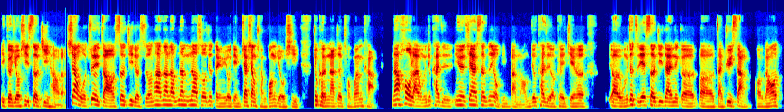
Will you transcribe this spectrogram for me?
一个游戏设计好了。像我最早设计的时候，那那那那那时候就等于有点比较像闯关游戏，就可能拿着闯关卡。那后来我们就开始，因为现在生生有平板嘛，我们就开始有可以结合，呃，我们就直接设计在那个呃载具上哦，然后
